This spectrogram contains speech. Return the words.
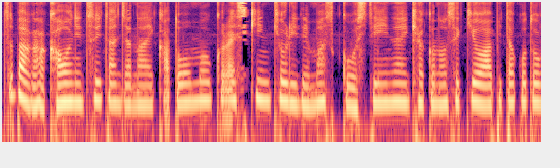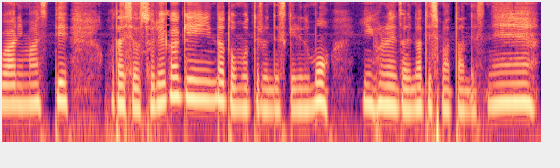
唾が顔についたんじゃないかと思うくらい至近距離でマスクをしていない客の咳を浴びたことがありまして、私はそれが原因だと思ってるんですけれども、インフルエンザになってしまったんですね。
